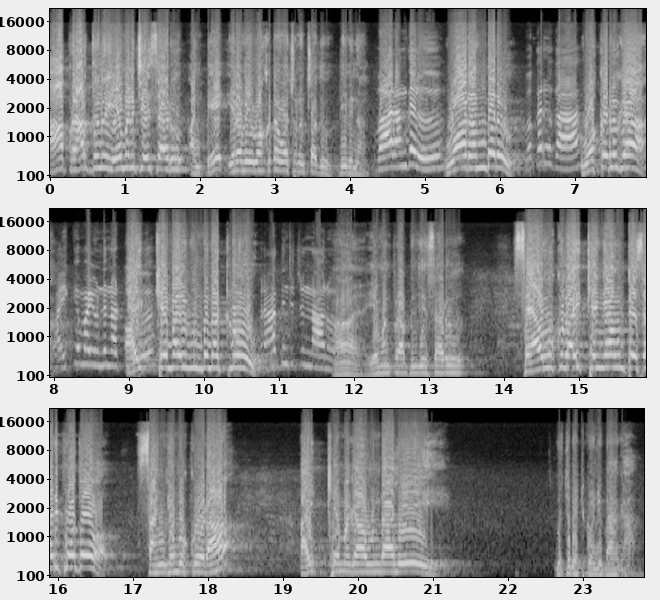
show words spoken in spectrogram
ఆ ప్రార్థన ఏమని చేశారు అంటే ఇరవై ఒకటో వచనం చదువు దీవిన. వారందరూ వారందరూ ఒకరుగా ఒకరుగా ఐక్యమై ఉండినట్లు ఐక్యమై ఉండునట్లు ప్రార్థించుచున్నాను. ఏమని ప్రార్థన చేశారు? సేవకులు ఐక్యంగా ఉంటే సరిపోదు. సంఘము కూడా ఐక్యముగా ఉండాలి. గుర్తుపెట్టుకోండి బాగా.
